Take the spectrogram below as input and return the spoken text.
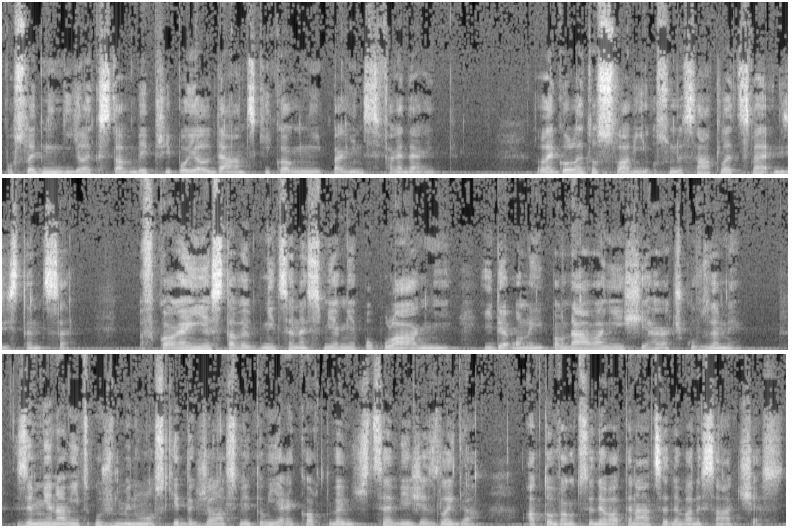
Poslední dílek stavby připojil dánský korunní princ Frederik. Lego letos slaví 80 let své existence. V Koreji je stavebnice nesmírně populární, jde o nejprodávanější hračku v zemi. Země navíc už v minulosti držela světový rekord ve výšce věže z lega, a to v roce 1996.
